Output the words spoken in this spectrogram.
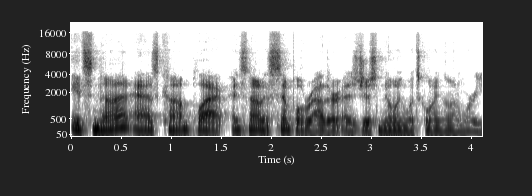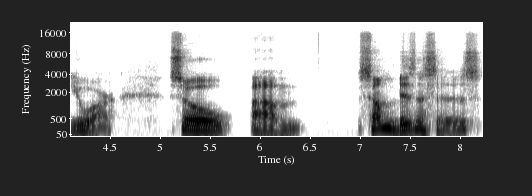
it's not as complex, it's not as simple, rather, as just knowing what's going on where you are. So, um, some businesses,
